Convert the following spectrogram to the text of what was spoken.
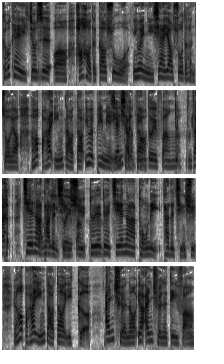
可不可以就是呃好好的告诉我，因为你现在要说的很重要，然后把他引导到，因为避免影响到对方嘛，接纳他的情绪，对对对，接纳同理他的情绪，然后把他引导到一个安全哦，要安全的地方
